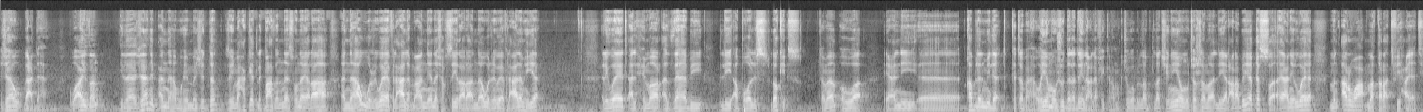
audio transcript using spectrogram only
جاءوا بعدها. وأيضا إلى جانب أنها مهمة جدا زي ما حكيت لك بعض الناس هنا يراها أنها أول رواية في العالم مع أني أنا شخصيا أرى أن أول رواية في العالم هي رواية الحمار الذهبي لأبولس لوكيس تمام؟ هو يعني آه، قبل الميلاد كتبها وهي موجودة لدينا على فكرة مكتوبة باللاتينية ومترجمة للعربية قصة يعني رواية من أروع ما قرأت في حياتي.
